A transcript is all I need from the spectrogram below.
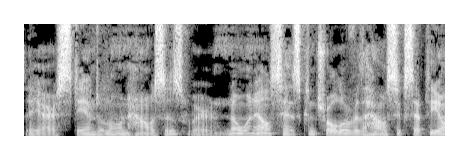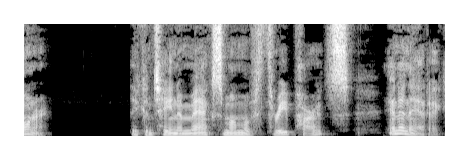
They are standalone houses where no one else has control over the house except the owner. They contain a maximum of three parts and an attic.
